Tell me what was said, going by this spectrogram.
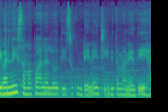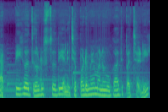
ఇవన్నీ సమపాలలో తీసుకుంటేనే జీవితం అనేది హ్యాపీగా గడుస్తుంది అని చెప్పడమే మన ఉగాది పచ్చడి.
